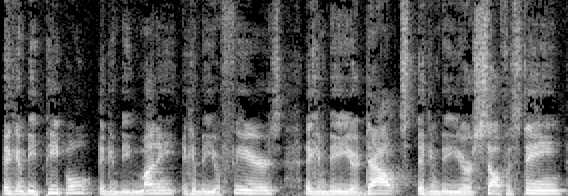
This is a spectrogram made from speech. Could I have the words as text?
It can be people. It can be money. It can be your fears. It can be your doubts. It can be your self-esteem.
